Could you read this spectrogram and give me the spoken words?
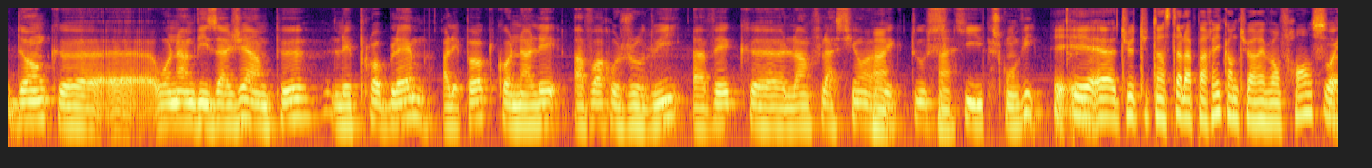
Donc, euh, on envisageait un peu les problèmes à l'époque qu'on allait avoir aujourd'hui avec euh, l'inflation, Ouais. avec tout ce Ouais. qui, ce qu'on vit. Et, et, tu t'installes à Paris quand tu arrives en France? Oui,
